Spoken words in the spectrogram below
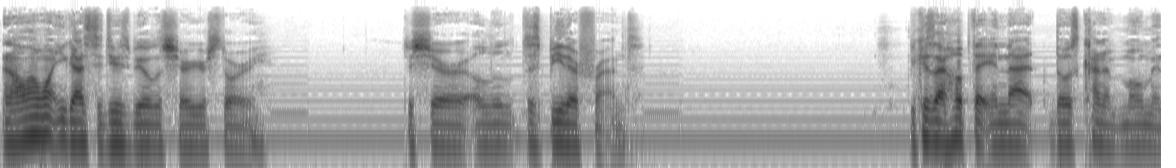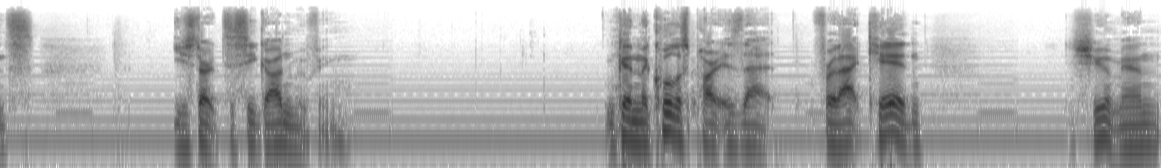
And all I want you guys to do is be able to share your story. Just share a little, just be their friend. Because I hope that in that those kind of moments, you start to see God moving. And the coolest part is that for that kid, shoot, man,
